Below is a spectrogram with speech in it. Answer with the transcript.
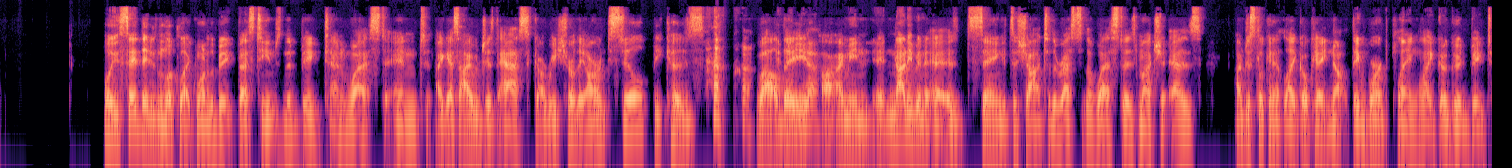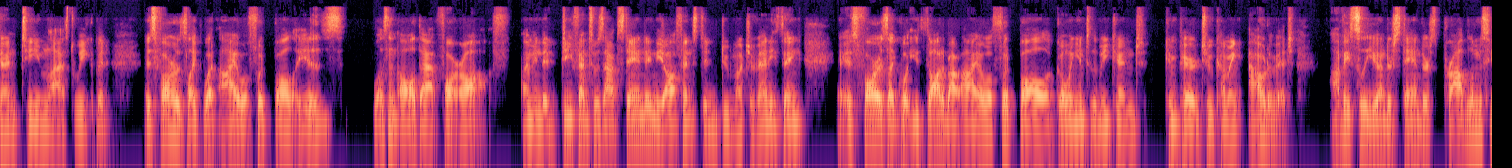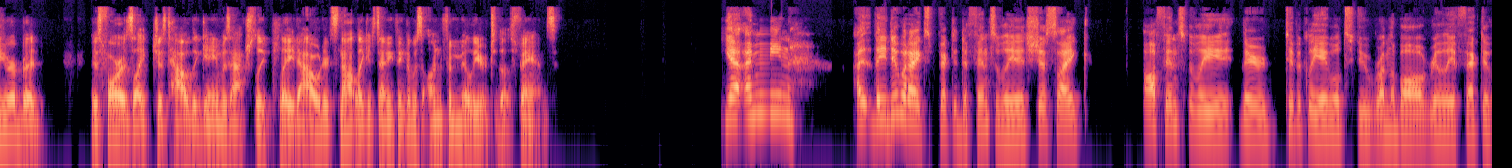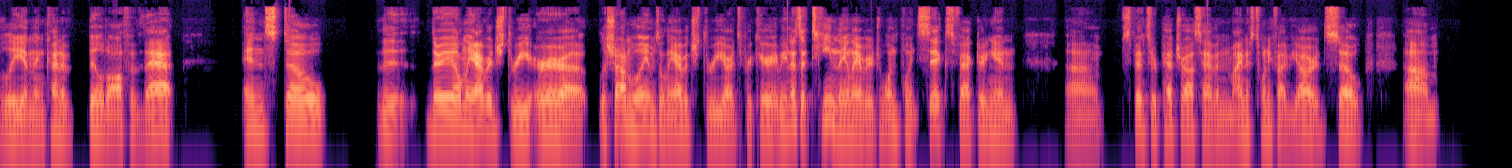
Well, you say they didn't look like one of the big best teams in the Big Ten West, and I guess I would just ask: Are we sure they aren't still? Because while they yeah. are, I mean, not even uh, saying it's a shot to the rest of the West as much as I'm just looking at like, okay, no, they weren't playing like a good Big Ten team last week, but as far as like what Iowa football is, wasn't all that far off. I mean, the defense was outstanding. The offense didn't do much of anything as far as like what you thought about Iowa football going into the weekend compared to coming out of it. Obviously, you understand there's problems here, but as far as like just how the game was actually played out, it's not like it's anything that was unfamiliar to those fans. Yeah, I mean, I, they did what I expected defensively. It's just like offensively, they're typically able to run the ball really effectively and then kind of build off of that and so the they only averaged three or uh Leshon Williams only averaged three yards per carry. I mean, as a team, they only averaged one point six, factoring in uh, Spencer Petras having minus twenty five yards. So um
